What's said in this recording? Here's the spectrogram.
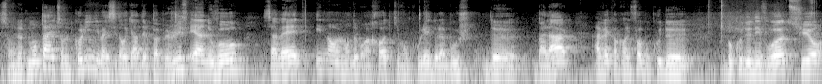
sur une autre montagne, sur une autre colline, il va essayer de regarder le peuple juif, et à nouveau, ça va être énormément de brachot qui vont couler de la bouche de Balak, avec encore une fois beaucoup de, beaucoup sur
